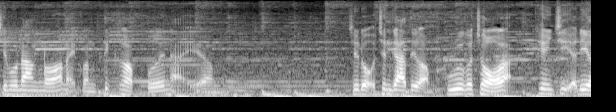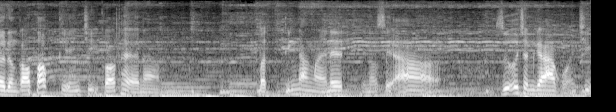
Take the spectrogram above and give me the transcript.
trên vô lăng đó lại còn tích hợp với lại um, chế độ chân ga tự động. Cruise control ạ. Khi anh chị đi ở đường cao tốc thì anh chị có thể là bật tính năng này lên thì nó sẽ giữ chân ga của anh chị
